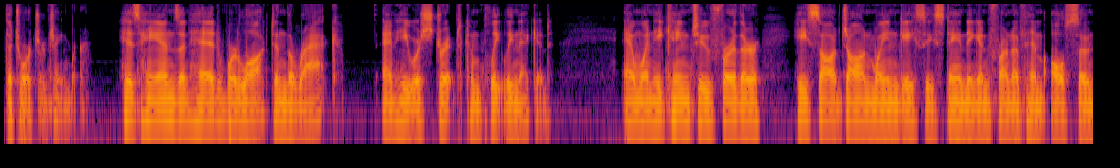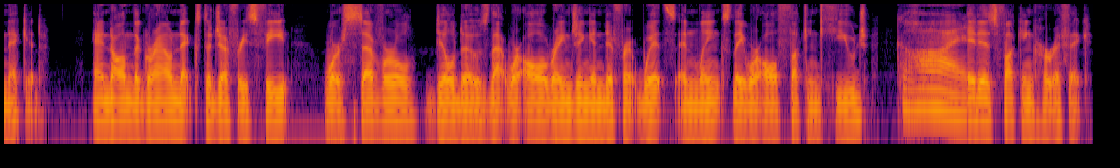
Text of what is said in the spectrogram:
the torture chamber. His hands and head were locked in the rack and he was stripped completely naked. And when he came to further, he saw John Wayne Gacy standing in front of him also naked. And on the ground next to Jeffrey's feet were several dildos that were all ranging in different widths and lengths. They were all fucking huge. God. It is fucking horrific.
